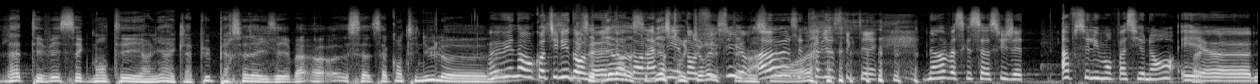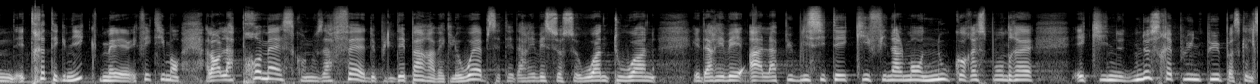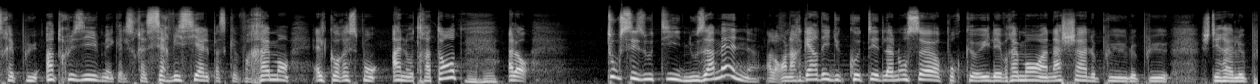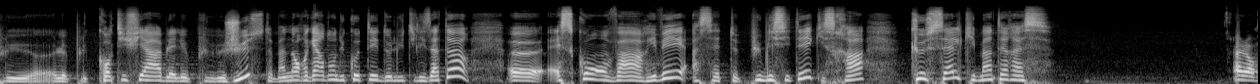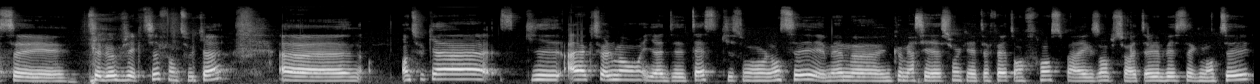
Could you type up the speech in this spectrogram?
La TV segmentée en lien avec la pub personnalisée, bah, euh, ça, ça, continue le. Oui, oui, non, on continue dans le bien, dans, dans l'avenir, dans le futur. Ah ouais, c'est très bien structuré. non, parce que c'est un sujet absolument passionnant euh, et, très technique, mais effectivement. Alors la promesse qu'on nous a faite depuis le départ avec le web, c'était d'arriver sur ce one-to-one et d'arriver à la publicité qui finalement nous correspondrait et qui ne, serait plus une pub parce qu'elle serait plus intrusive, mais qu'elle serait servicielle parce que vraiment elle correspond à notre attente. Mhm. Alors tous ces outils nous amènent. Alors, on a regardé du côté de l'annonceur pour qu'il ait vraiment un achat le plus, le plus, je dirais, le plus, euh, le plus quantifiable et le plus juste. Maintenant, regardons du côté de l'utilisateur. Euh, est-ce qu'on va arriver à cette publicité qui sera que celle qui m'intéresse? Alors c'est l'objectif en tout cas. Euh, en tout cas, actuellement, il y a des tests qui sont lancés et même euh, une commercialisation qui a été faite en France, par exemple, sur la télé segmentée.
